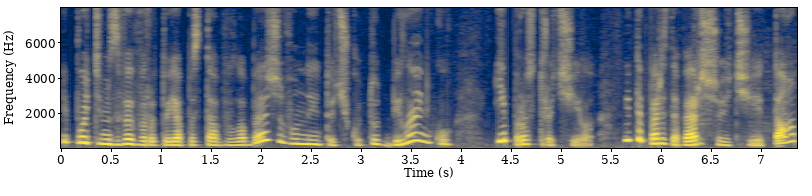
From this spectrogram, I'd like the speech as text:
і потім з вивороту я поставила бежеву ниточку, тут біленьку, і прострочила. І тепер завершуючий етап.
